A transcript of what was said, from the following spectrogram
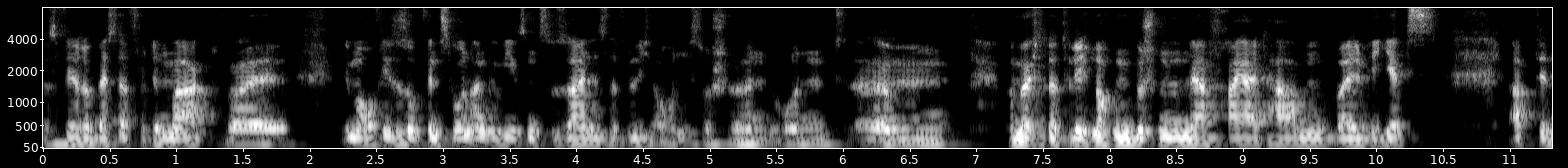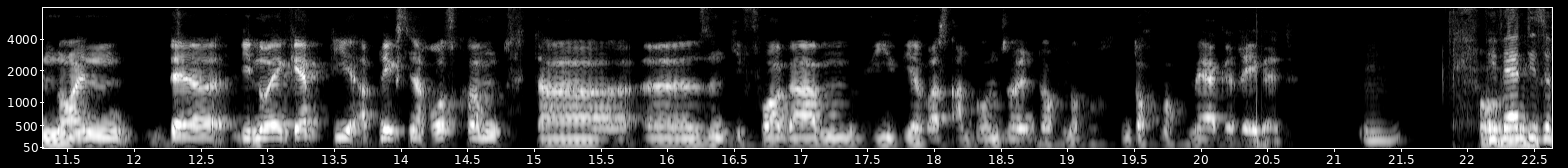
Das wäre besser für den Markt, weil immer auf diese Subvention angewiesen zu sein, ist natürlich auch nicht so schön. Und ähm, man möchte natürlich noch ein bisschen mehr Freiheit haben, weil wir jetzt ab den neuen, der, die neue Gap, die ab nächsten Jahr rauskommt, da äh, sind die Vorgaben, wie wir was anbauen sollen, doch noch, doch noch mehr geregelt. Mhm. Wie werden diese,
